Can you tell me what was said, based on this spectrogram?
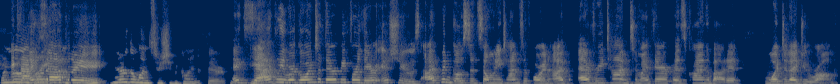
Exactly. exactly. They're the ones who should be going to therapy. Exactly. Yeah. We're going to therapy for their issues. I've been ghosted so many times before, and I've every time to my therapist crying about it. What did I do wrong?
